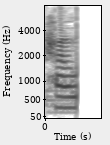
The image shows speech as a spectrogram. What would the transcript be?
How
